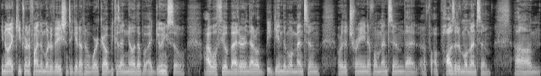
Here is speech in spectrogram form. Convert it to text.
you know, I keep trying to find the motivation to get up and work out because I know that by doing so, I will feel better, and that'll begin the momentum or the train of momentum that of a positive momentum, um,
